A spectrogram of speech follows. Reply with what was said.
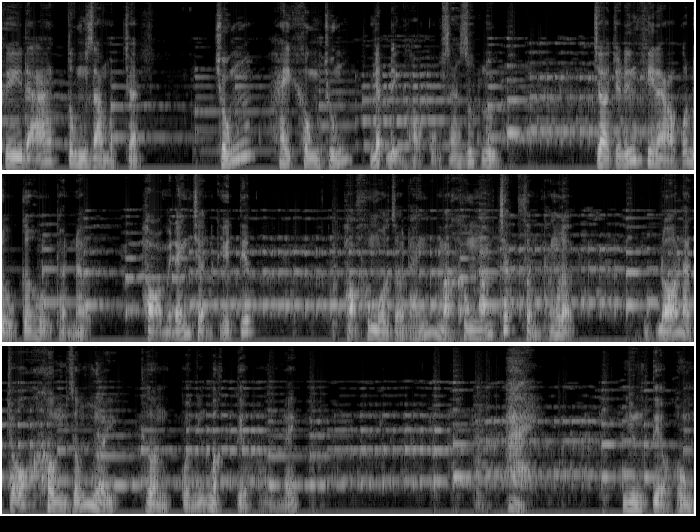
Khi đã tung ra một trận, Chúng hay không chúng Nhất định họ cũng sẽ rút lui. Chờ cho đến khi nào có đủ cơ hội thuận lợi, Họ mới đánh trận kế tiếp. Họ không bao giờ đánh mà không nắm chắc phần thắng lợi. Đó là chỗ không giống người thường của những bậc tiểu hùng đấy. Nhưng tiểu hùng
